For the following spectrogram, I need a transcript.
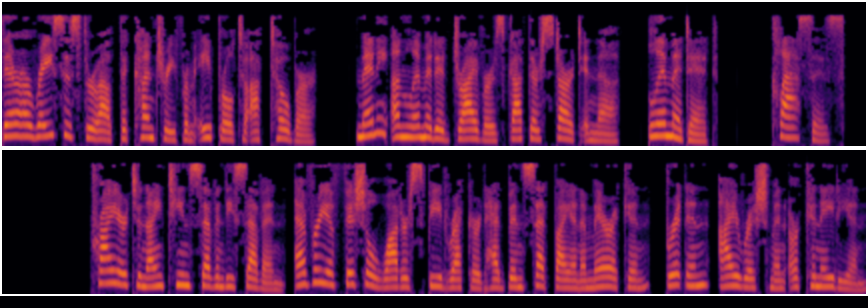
There are races throughout the country from April to October. Many unlimited drivers got their start in the limited classes. Prior to 1977, every official water speed record had been set by an American, Briton, Irishman or Canadian.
